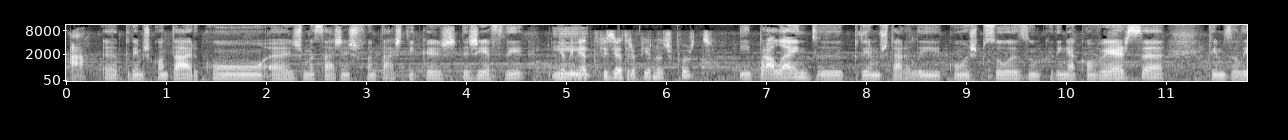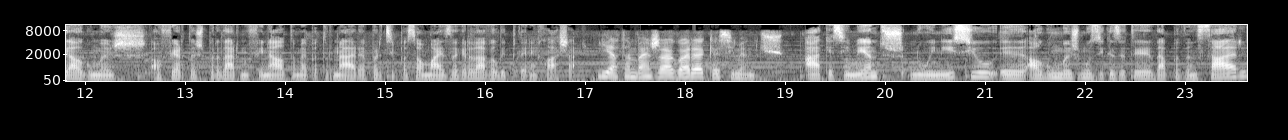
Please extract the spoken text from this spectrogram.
Ah, podemos contar com as massagens fantásticas da GFD. E Gabinete de Fisioterapia no Desporto? E para além de podermos estar ali com as pessoas um bocadinho à conversa, temos ali algumas ofertas para dar no final também para tornar a participação mais agradável e poderem relaxar. E há também já agora aquecimentos. Há aquecimentos no início, eh, algumas músicas até dá para dançar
